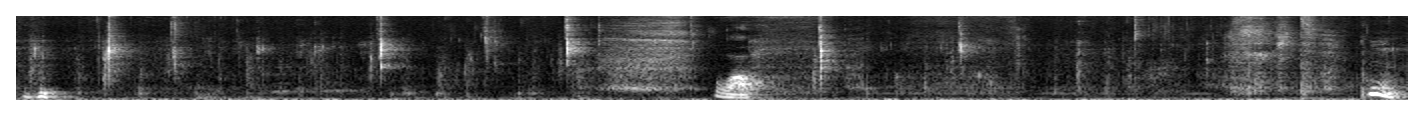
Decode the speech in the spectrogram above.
wow. Hmm.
